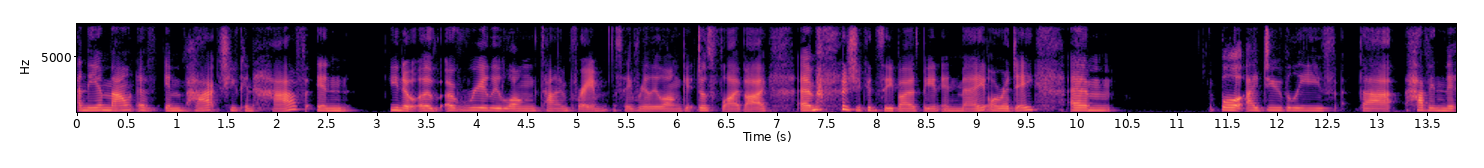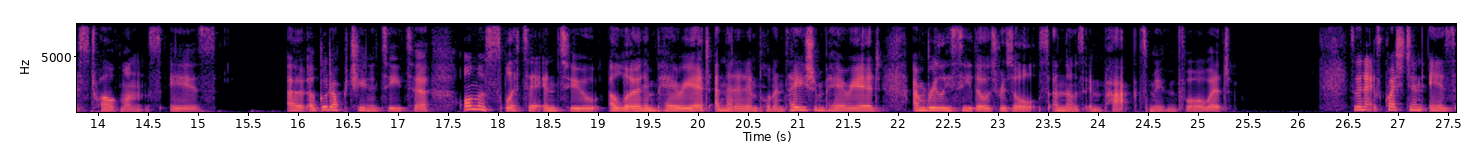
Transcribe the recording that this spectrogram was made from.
and the amount of impact you can have in you know a, a really long time frame I say really long it does fly by um as you can see by us being in may already um but I do believe that having this 12 months is a, a, good opportunity to almost split it into a learning period and then an implementation period and really see those results and those impacts moving forward. So the next question is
